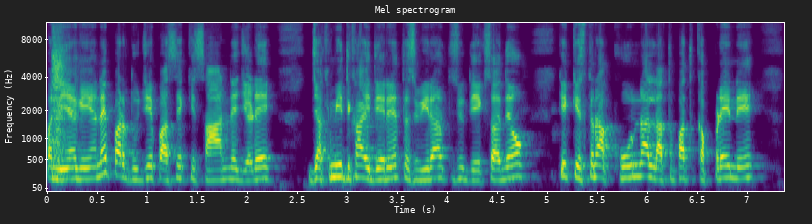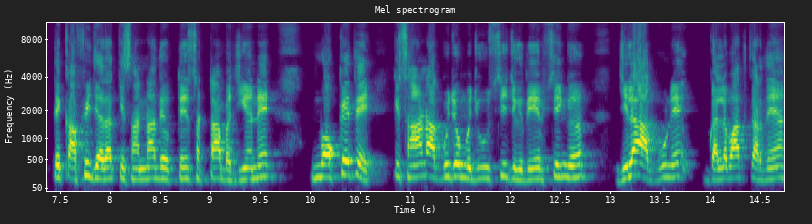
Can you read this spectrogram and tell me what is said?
ਭੰਨੀਆਂ ਗਈਆਂ ਨੇ, ਪਰ ਦੂਜੇ ਪਾਸੇ ਕਿਸਾਨ ਨੇ ਜਿਹੜੇ ਜ਼ਖਮੀ ਦਿਖਾਈ ਦੇ ਰਹੇ ਤਸਵੀਰਾਂ ਤੁਸੀਂ ਦੇਖ ਸਕਦੇ ਹੋ ਕਿ ਕਿਸ ਤਰ੍ਹਾਂ ਖੂਨ ਨਾਲ ਲੱਥਪੱਥ ਕੱਪੜੇ ਨੇ ਤੇ ਕਾਫੀ ਜ਼ਿਆਦਾ ਕਿਸਾਨਾਂ ਦੇ ਉੱਤੇ ਸੱਟਾਂ ਵੱਜੀਆਂ ਨੇ। ਮੌਕੇ ਤੇ ਕਿਸਾਨ ਆਗੂ ਜੋ ਮੌਜੂਦ ਸੀ, ਜਗਦੇਵ ਸਿੰਘ, ਜ਼ਿਲ੍ਹਾ ਆਗੂ ਨੇ ਗੱਲਬਾਤ ਕਰਦੇ ਆ।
